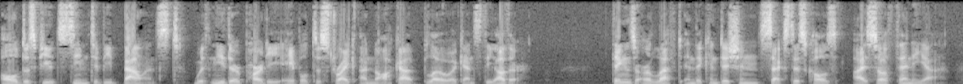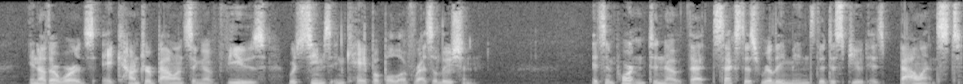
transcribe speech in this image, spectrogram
all disputes seem to be balanced, with neither party able to strike a knockout blow against the other. Things are left in the condition Sextus calls isostheneia, in other words, a counterbalancing of views which seems incapable of resolution. It's important to note that Sextus really means the dispute is balanced.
